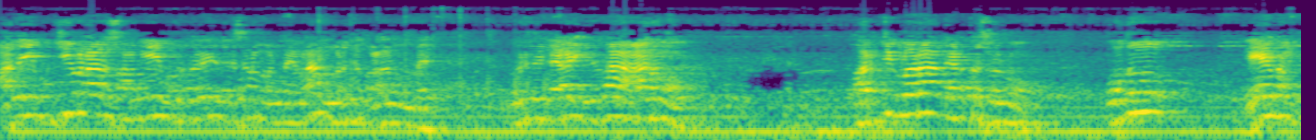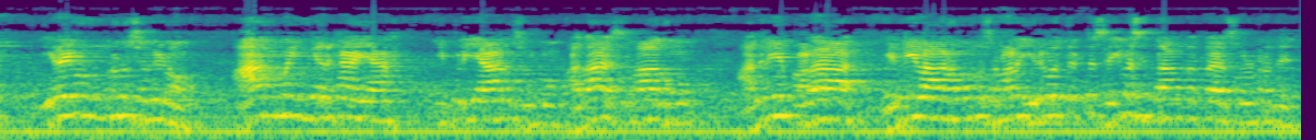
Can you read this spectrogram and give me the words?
அதை உஜ்ஜீவநாத சுவாமியை ஒரு தடவை தரிசனம் பண்ணீங்கன்னா உங்களுக்கு பலன் உண்டு. புரிஞ்சுங்க இதுதான் ஆகமம். பர்டிகுலரா அந்த இடத்த சொல்லுவோம். பொது வேதம் இறைவன் ஒன்று சொல்லிடும். ஆகமம் இங்க இருக்கா ஐயா? இப்படியான்னு சொல்லுவோம். அதான் சிவாகமம். அதுலயும் பல எண்ணில் சொன்னாலும் இருபத்தெட்டு சைவ சித்தாந்தத்தை சொல்றது.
